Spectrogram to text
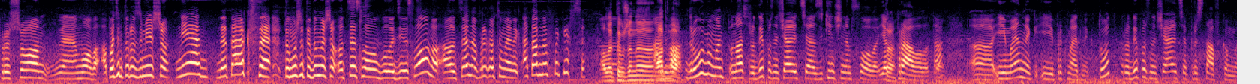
Про що е, мова? А потім ти розумієш, що ні, не так все. Тому що ти думаєш, що оце слово було дієслово, а оце, наприклад, іменник, а там навпаки все. Але ти вже на А2. А2. Другий момент у нас роди позначаються закінченням слова, як Так. правило, так? Так. А, і іменник, і прикметник. Тут роди позначаються приставками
